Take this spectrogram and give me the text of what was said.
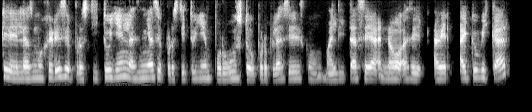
que las mujeres se prostituyen, las niñas se prostituyen por gusto, por placeres, como maldita sea, no, a ver, hay que ubicar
